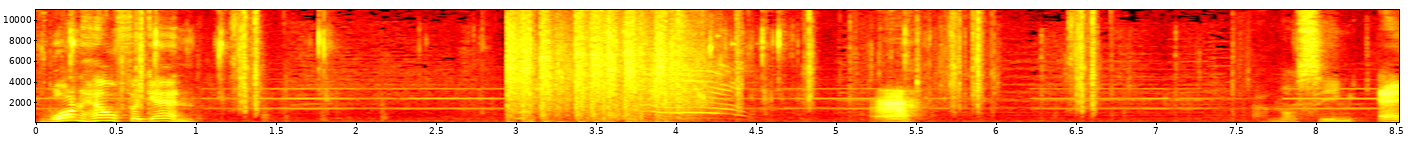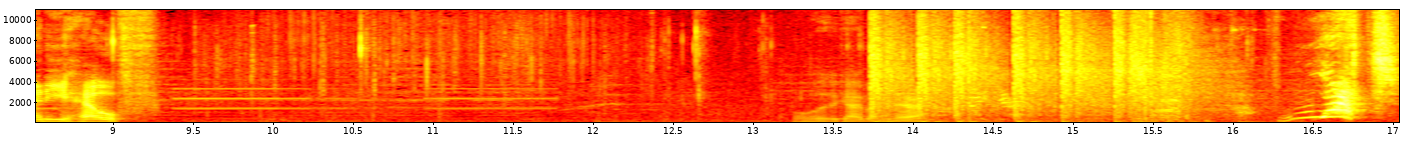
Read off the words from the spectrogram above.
One health again. Ah. I'm not seeing any health. Oh, there's a guy behind there. What?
